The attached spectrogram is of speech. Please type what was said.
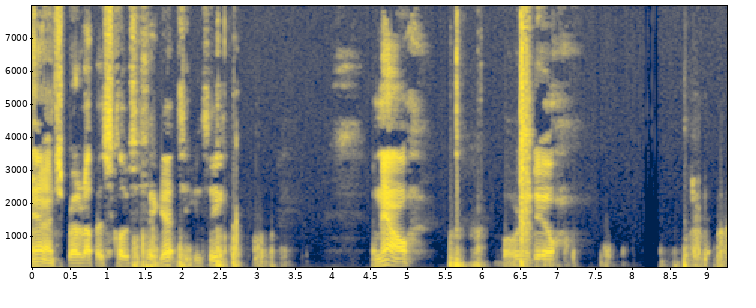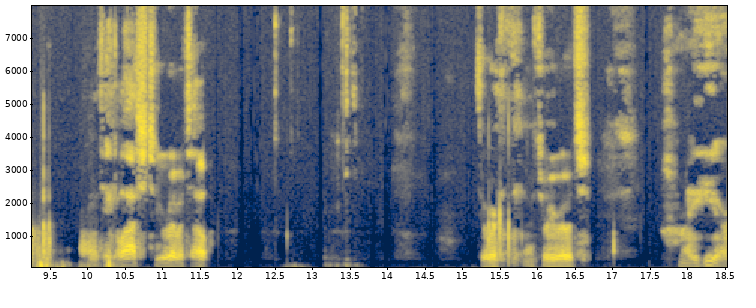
And I just brought it up as close as I get so you can see. And now, what we're going to do, I'm going to take the last two rivets out. So we're three rivets right here.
